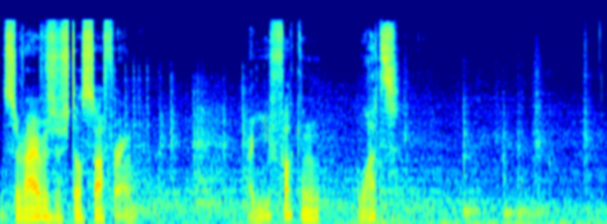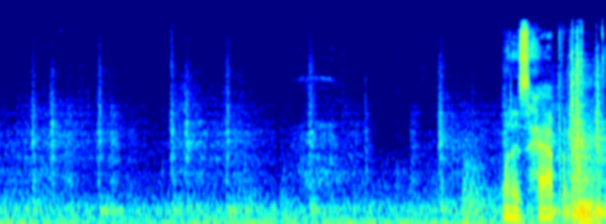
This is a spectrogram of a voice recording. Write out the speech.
The survivors are still suffering. Are you fucking... What? What is happening?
